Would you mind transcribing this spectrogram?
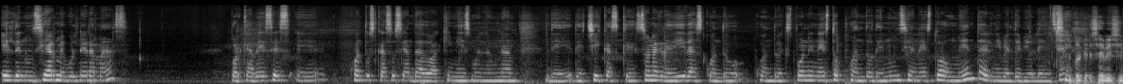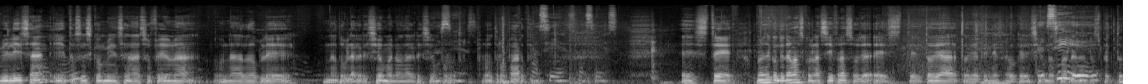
el denunciar me vulnera más, porque a veces eh, cuántos casos se han dado aquí mismo en la UNAM de, de, chicas que son agredidas cuando, cuando exponen esto, cuando denuncian esto, aumenta el nivel de violencia. Sí, porque se visibilizan uh -huh. y entonces comienzan a sufrir una, una doble una doble agresión, bueno, una agresión por, por, otra parte. Así es, así es. Este, no sé, continuabas con las cifras o ya, este, todavía, todavía tenías algo que decirnos sí, al respecto.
